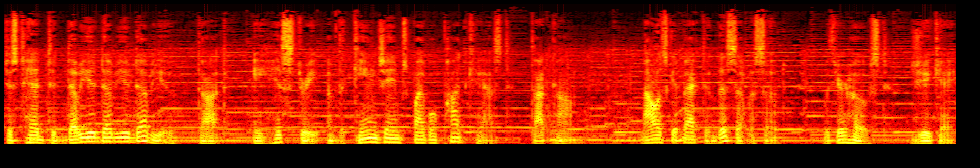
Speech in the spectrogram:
Just head to www.ahistoryofthe.KingJamesBiblePodcast.com. Now let's get back to this episode with your host, G.K.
